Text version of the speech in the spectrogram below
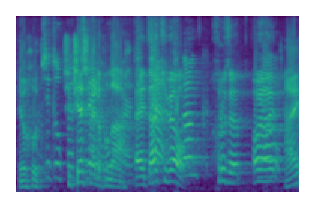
Heel goed. Succes verder 200. vandaag. Hey, dankjewel. Ja, dank. Groeten. Hoi hoi. Hi.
